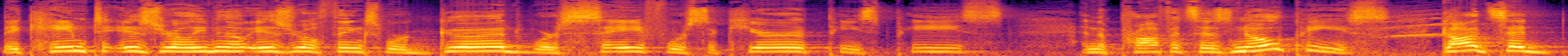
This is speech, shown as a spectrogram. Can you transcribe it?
They came to Israel, even though Israel thinks we're good, we're safe, we're secure, peace, peace. And the prophet says, No peace. God said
